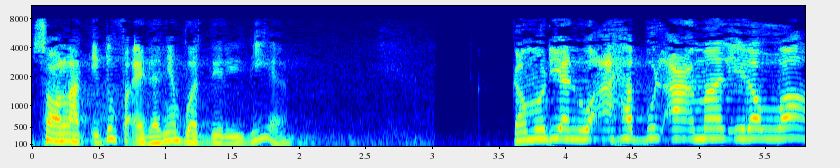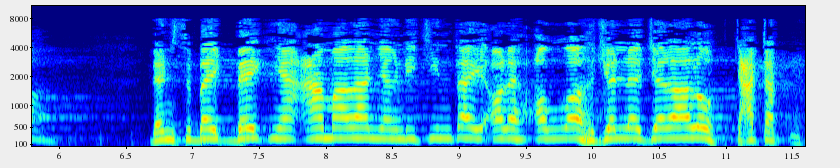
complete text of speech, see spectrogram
Sholat itu faedahnya buat diri dia. Kemudian wa ahabbul a'mal ilallah. Dan sebaik-baiknya amalan yang dicintai oleh Allah Jalla Jalaluh. Catat nih.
